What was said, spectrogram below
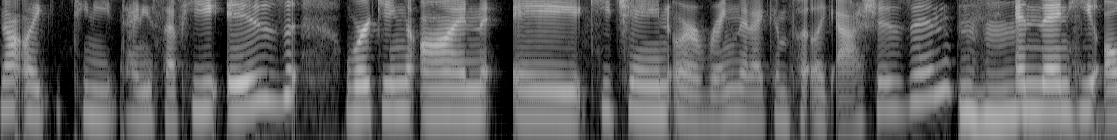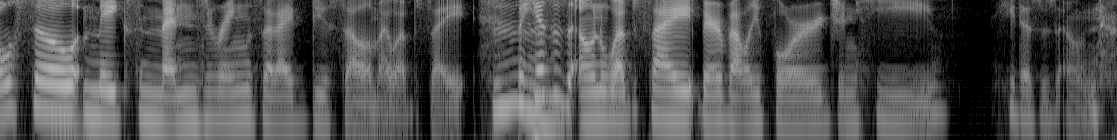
Not like teeny tiny stuff. He is working on a keychain or a ring that I can put like ashes in. mm-hmm. And then he also makes men's rings that I do sell on my website. But he has Mm. his own website, Bear Valley Forge, and he he does his own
